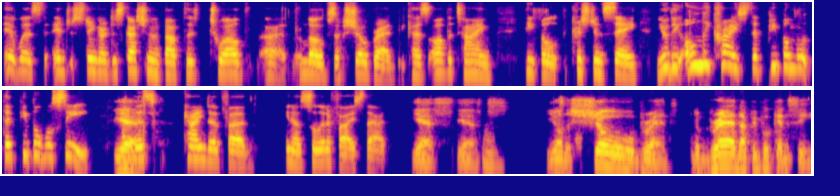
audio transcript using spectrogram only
it was interesting our discussion about the 12 uh, loaves of showbread because all the time people Christians say you're the only Christ that people that people will see. Yeah. And this kind of uh, you know solidifies that. Yes, yes. Mm. You're the show bread, the bread that people can see.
